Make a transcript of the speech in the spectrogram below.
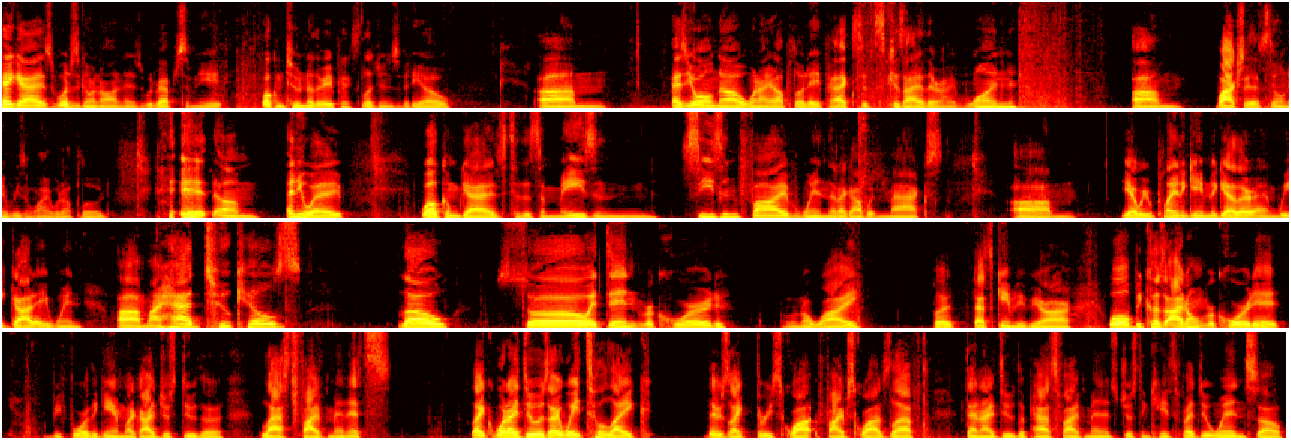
Hey guys, what is going on? Is WoodRaptor78. Welcome to another Apex Legends video. Um, as you all know, when I upload Apex, it's because either I've won, um, well actually that's the only reason why I would upload it. Um, anyway, welcome guys to this amazing Season 5 win that I got with Max. Um, yeah, we were playing a game together and we got a win. Um, I had two kills though, so it didn't record. I don't know why, but that's game DVR. Well, because I don't record it before the game, like I just do the last five minutes. Like what I do is I wait till like there's like three squad, five squads left. Then I do the past five minutes just in case if I do win. So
